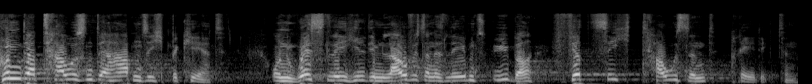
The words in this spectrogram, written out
Hunderttausende haben sich bekehrt. Und Wesley hielt im Laufe seines Lebens über 40.000 Predigten,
